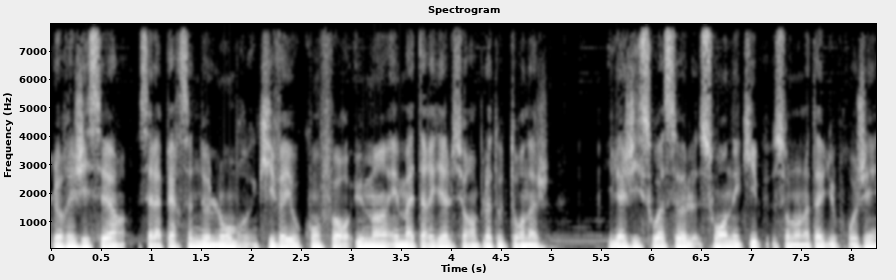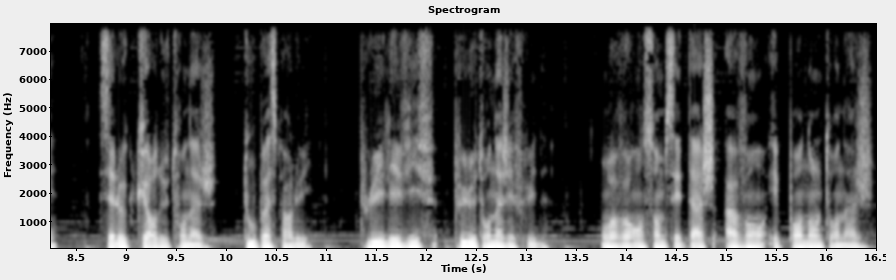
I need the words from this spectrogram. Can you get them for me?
Le régisseur, c'est la personne de l'ombre qui veille au confort humain et matériel sur un plateau de tournage. Il agit soit seul, soit en équipe, selon la taille du projet. C'est le cœur du tournage. Tout passe par lui. Plus il est vif, plus le tournage est fluide. On va voir ensemble ses tâches avant et pendant le tournage,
